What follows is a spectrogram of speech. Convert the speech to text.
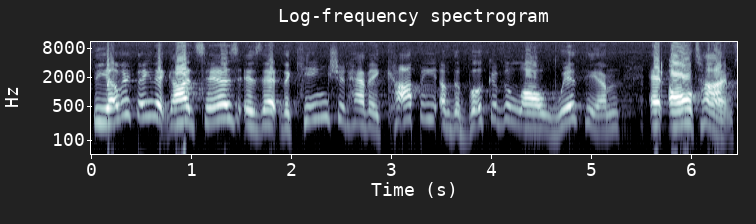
The other thing that God says is that the king should have a copy of the book of the law with him at all times.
